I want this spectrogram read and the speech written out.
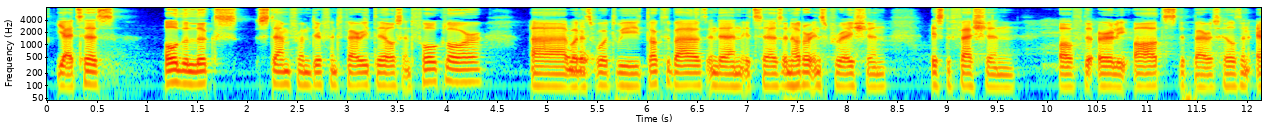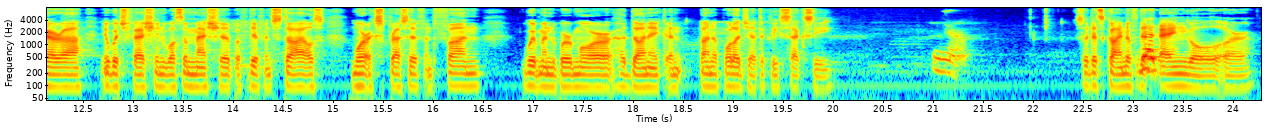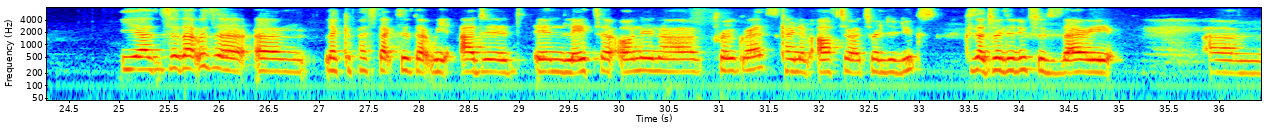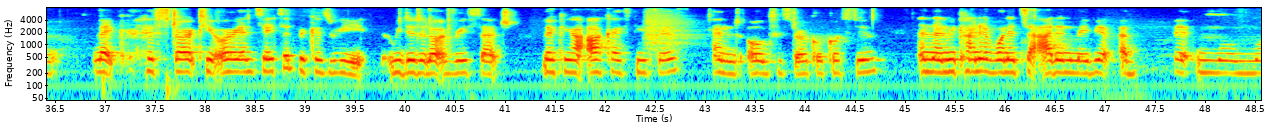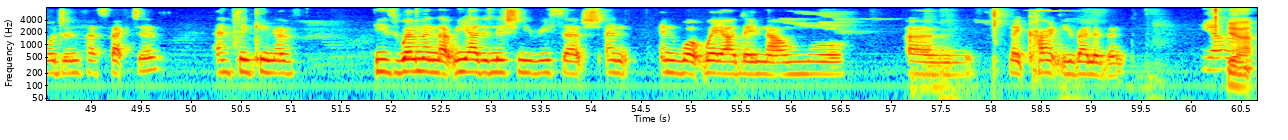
yeah, it says all the looks stem from different fairy tales and folklore, uh, mm-hmm. but that's what we talked about. And then it says another inspiration is the fashion of the early aughts, the Paris Hilton era, in which fashion was a mashup of different styles, more expressive and fun, women were more hedonic and unapologetically sexy. Yeah. So that's kind of the that, angle, or. Yeah, so that was a um, like a perspective that we added in later on in our progress, kind of after Etoile de Luxe, because Etoile de Luxe was very um, like historically orientated because we we did a lot of research looking at archive pieces and old historical costume and then we kind of wanted to add in maybe a, a bit more modern perspective and thinking of these women that we had initially researched and in what way are they now more um, like currently relevant. Yeah. Yeah.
